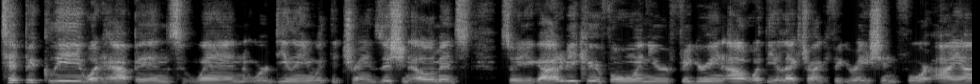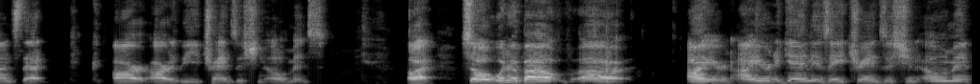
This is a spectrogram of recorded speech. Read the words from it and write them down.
typically what happens when we're dealing with the transition elements. So you got to be careful when you're figuring out what the electron configuration for ions that are, are the transition elements. All right, so what about uh, iron? Iron, again, is a transition element.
